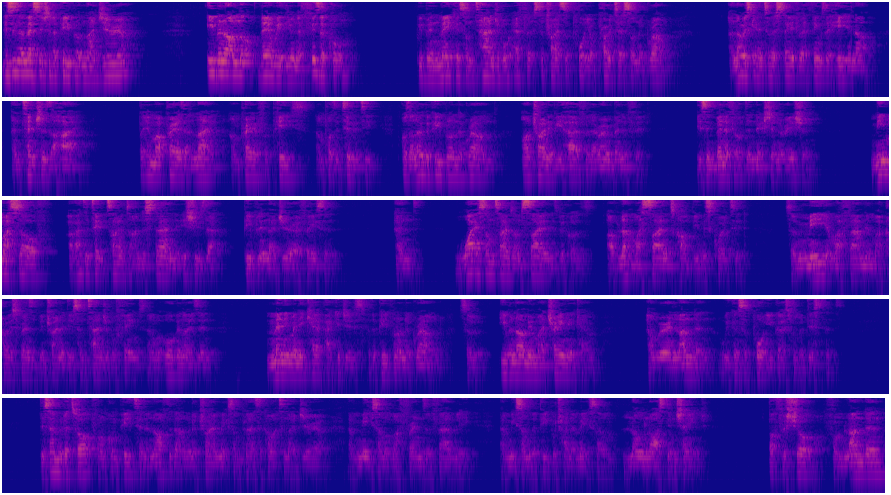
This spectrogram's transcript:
This is a message to the people of Nigeria. Even though I'm not there with you in the physical, we've been making some tangible efforts to try and support your protests on the ground. I know it's getting to a stage where things are heating up and tensions are high. But in my prayers at night, I'm praying for peace and positivity because I know the people on the ground aren't trying to be heard for their own benefit. It's in benefit of the next generation. Me, myself, I've had to take time to understand the issues that people in Nigeria are facing. And why sometimes I'm silent is because I've learned my silence can't be misquoted. So me and my family and my close friends have been trying to do some tangible things and we're organizing many, many care packages for the people on the ground. So even though I'm in my training camp and we're in London, we can support you guys from a distance. December the 12th, I'm competing, and after that, I'm going to try and make some plans to come out to Nigeria and meet some of my friends and family and meet some of the people trying to make some long lasting change. But for sure, from London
